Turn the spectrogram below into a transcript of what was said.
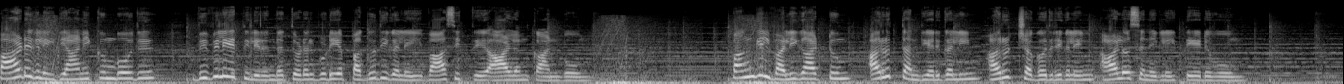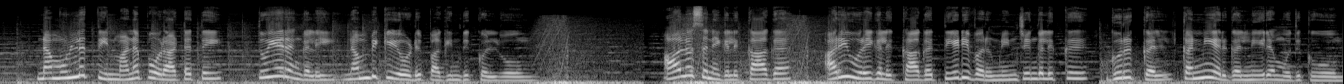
பாடுகளை தியானிக்கும் போது விவிலியத்தில் இருந்த தொடர்புடைய பகுதிகளை வாசித்து ஆழம் காண்போம். பங்கில் வழிகாட்டும் அருத்தந்தியர்களின் அருட்சகோதரிகளின் ஆலோசனைகளை தேடுவோம். நம் உள்ளத்தின் மனப்போராட்டத்தை துயரங்களை நம்பிக்கையோடு பகிர்ந்து கொள்வோம். ஆலோசனைகளுக்காக அறிவுரைகளுக்காக தேடி வரும் நெஞ்சங்களுக்கு குருக்கள் கன்னியர்கள் நேரம் ஒதுக்குவோம்.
